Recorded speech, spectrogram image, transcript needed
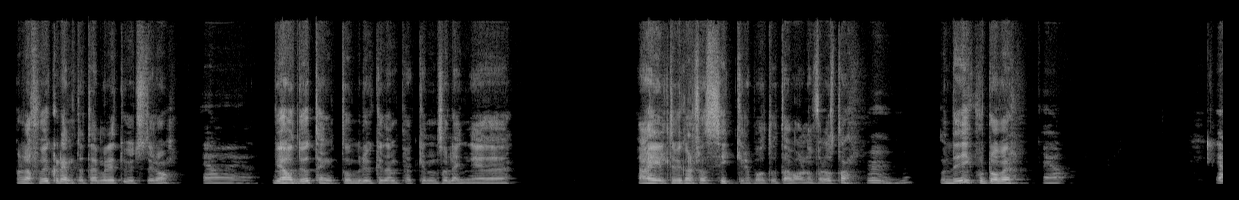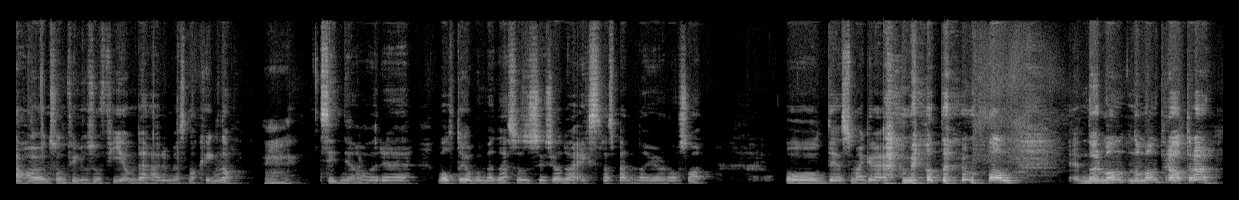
Og derfor vi klemte til med litt utstyr òg. Ja, ja, ja. Vi hadde jo tenkt å bruke den pucken så lenge ja, Helt til vi kanskje var sikre på at dette var noe for oss, da. Mm. Og det gikk fort over. ja. Jeg har jo en sånn filosofi om det her med snakking, da. Mm. Siden jeg har eh, valgt å jobbe med det, så syns jeg det er ekstra spennende å gjøre det også. Og det som er greia med at man Når man, når man prater, da,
